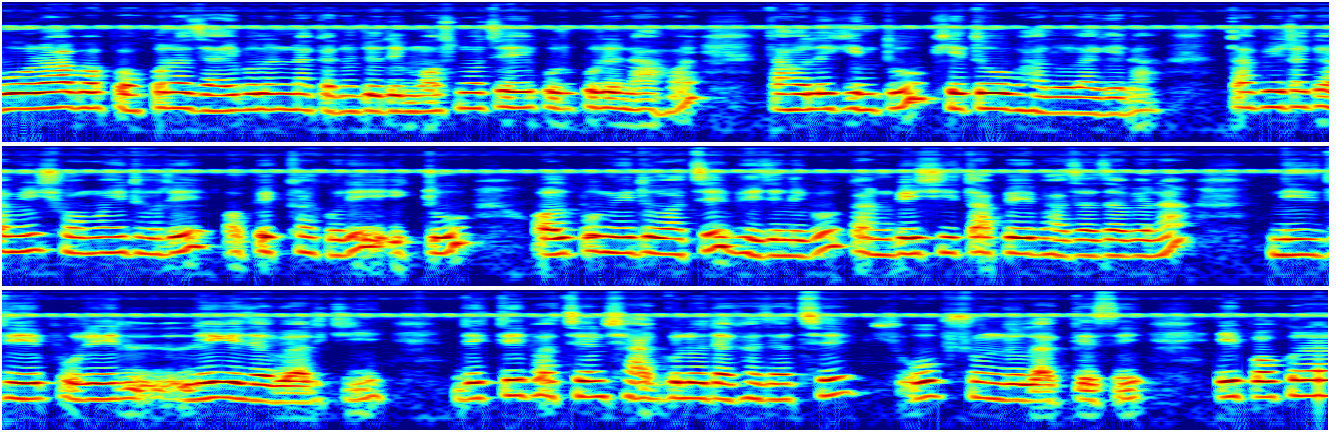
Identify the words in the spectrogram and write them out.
বোড়া বা পকোড়া যাই বলেন না কেন, যদি মচমচে কুরকুরে না হয়, তাহলে কিন্তু খেতেও ভালো লাগে না। তারপর এটাকে আমি সময় ধরে অপেক্ষা করে একটু অল্প মৃদু আছে ভেজে নেব। কারণ বেশি তাপে ভাজা যাবে না, নিচ দিয়ে পুড়ে লেগে যাবে আর কি। দেখতেই পাচ্ছেন শাকগুলো দেখা যাচ্ছে, খুব সুন্দর লাগতেছে। এই পকোড়া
